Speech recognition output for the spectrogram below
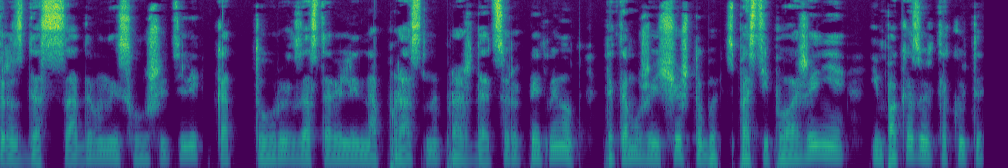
раздосадованные слушатели, которых заставили напрасно прождать 45 минут. Да к тому же еще, чтобы спасти положение, им показывают какую-то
